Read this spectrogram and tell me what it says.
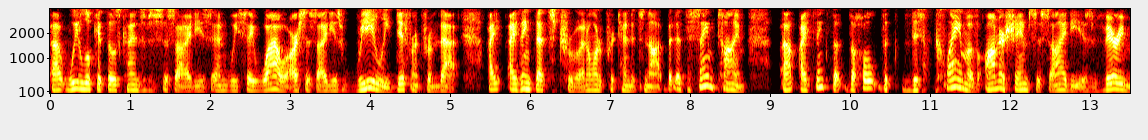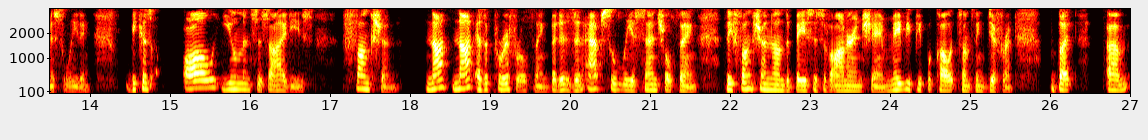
Uh, we look at those kinds of societies and we say, wow, our society is really different from that. I, I think that's true. I don't want to pretend it's not. But at the same time, uh, I think that the whole, the, this claim of honor shame society is very misleading because all human societies function not not as a peripheral thing, but as an absolutely essential thing. They function on the basis of honor and shame. Maybe people call it something different, but um,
